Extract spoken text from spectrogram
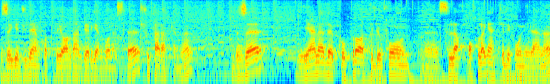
Bizga juda ham katta yordam bergan bo'lasizlar shu taraflama biza yanada ko'proq telefon e, sizlar xohlagan telefoninglarni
